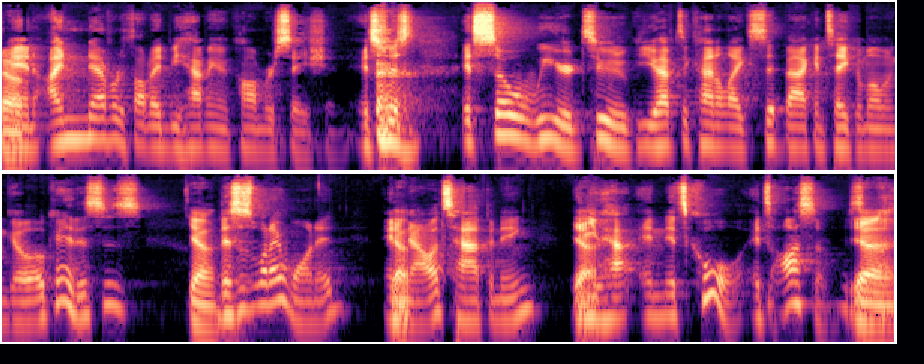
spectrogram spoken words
Yeah. and i never thought i'd be having a conversation it's just it's so weird too you have to kind of like sit back and take a moment and go okay this is Yeah. this is what i wanted and Yeah. now it's happening Yeah. and you have and it's cool it's awesome So- Yeah,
